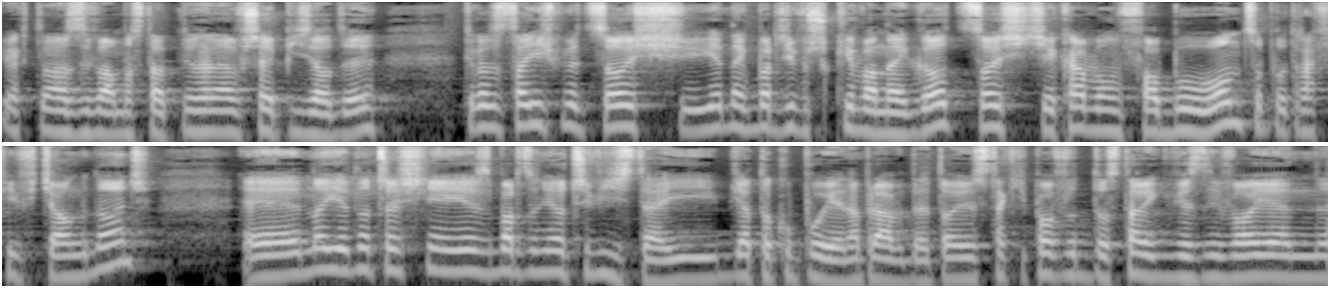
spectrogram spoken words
jak to nazywam ostatnio, te najnowsze epizody, tylko dostaliśmy coś jednak bardziej wyszukiwanego, coś ciekawą fabułą, co potrafi wciągnąć, e, no i jednocześnie jest bardzo nieoczywiste i ja to kupuję, naprawdę. To jest taki powrót do starych Gwiezdnych Wojen, e,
